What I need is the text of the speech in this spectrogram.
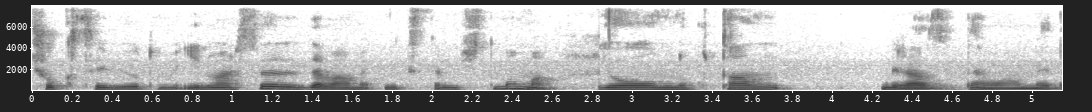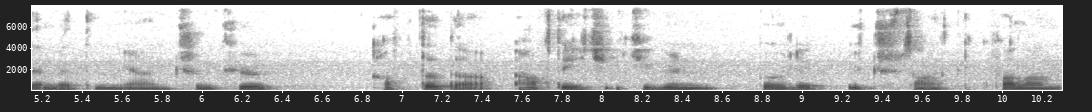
çok seviyordum. Üniversitede de devam etmek istemiştim ama yoğunluktan biraz devam edemedim yani. Çünkü haftada hafta içi iki gün böyle 3 saatlik falan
